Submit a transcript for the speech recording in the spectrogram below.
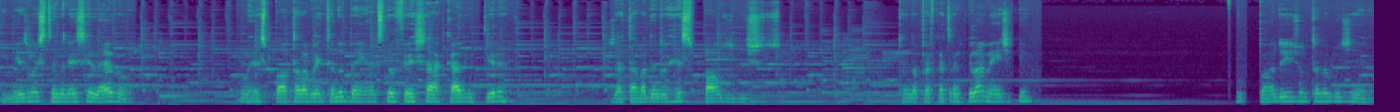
e mesmo estando nesse level, o respawn estava aguentando bem. Antes de eu fechar a cave inteira, já estava dando respawn dos bichos. Então dá para ficar tranquilamente aqui. Upando e juntando algum dinheiro.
